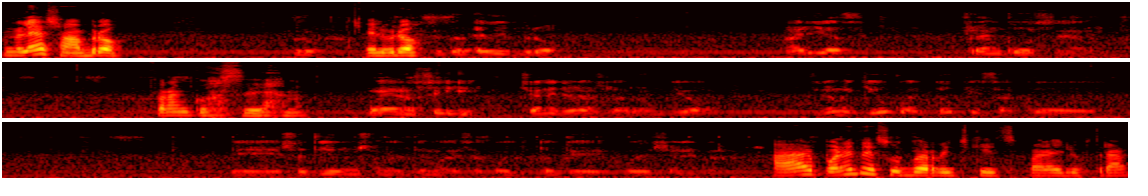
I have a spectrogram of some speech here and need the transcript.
En realidad se llama Bro. El bro. Christopher Edwin Bro. Alias Franco Ocean. Franco Océano. Bueno, sí, Channel Orange la rompió. Si no me equivoco, al toque sacó. Eh, ya te digo cómo llama el tema que sacó el toque después de Channel Orange. A ver, ponete Super Rich Kids para ilustrar.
